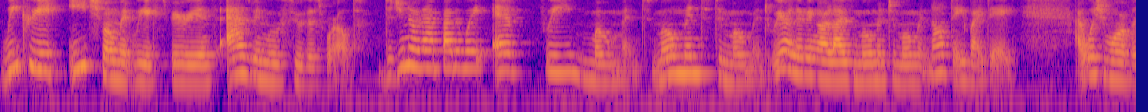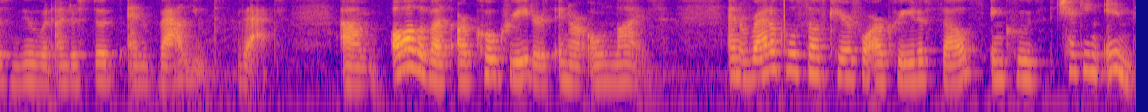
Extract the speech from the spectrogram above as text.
We create each moment we experience as we move through this world. Did you know that, by the way? Every moment, moment to moment. We are living our lives moment to moment, not day by day. I wish more of us knew and understood and valued that. Um, all of us are co creators in our own lives. And radical self care for our creative selves includes checking in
